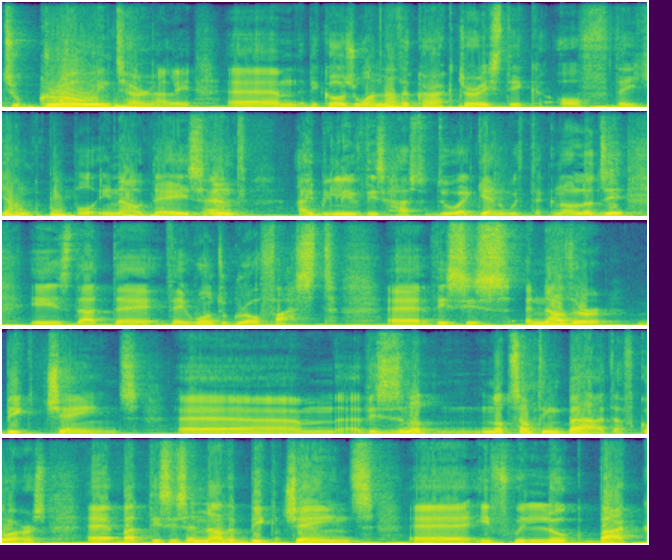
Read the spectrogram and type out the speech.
to grow internally. Um, because one other characteristic of the young people in nowadays, and I believe this has to do again with technology, is that they, want to grow fast. This is another big change. Um, this is not not something bad, of course, uh, but this is another big change uh, if we look back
